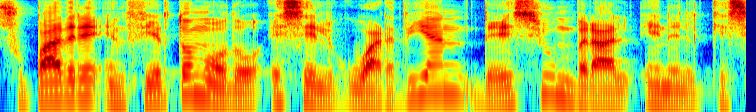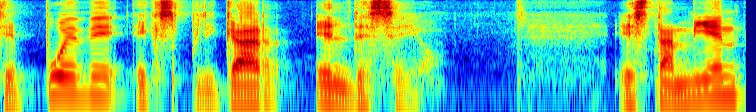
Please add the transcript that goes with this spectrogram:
Su padre, en cierto modo, es el guardián de ese umbral en el que se puede explicar el deseo. Es también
